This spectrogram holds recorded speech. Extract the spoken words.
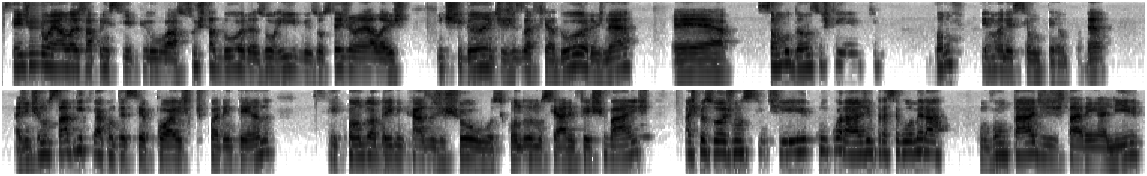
Sejam elas a princípio assustadoras, horríveis, ou sejam elas instigantes, desafiadoras, né? É, são mudanças que, que, vão permanecer um tempo, né? A gente não sabe o que vai acontecer pós quarentena, se quando abrirem casas de show ou se quando anunciarem festivais, as pessoas vão se sentir com coragem para se aglomerar, com vontade de estarem ali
